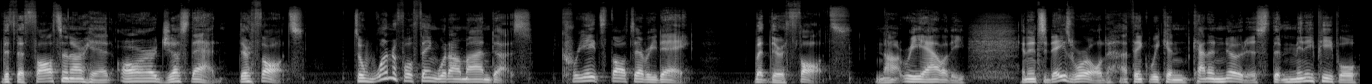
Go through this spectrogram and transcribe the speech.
that the thoughts in our head are just that they're thoughts. It's a wonderful thing what our mind does, it creates thoughts every day, but they're thoughts not reality. And in today's world, I think we can kind of notice that many people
